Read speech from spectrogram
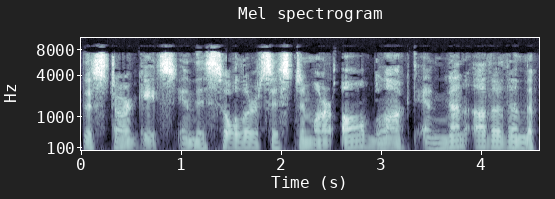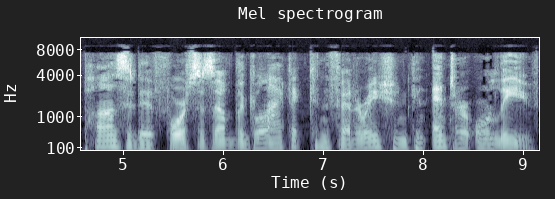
The stargates in the solar system are all blocked and none other than the positive forces of the Galactic Confederation can enter or leave.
